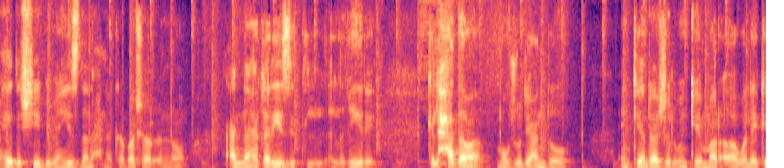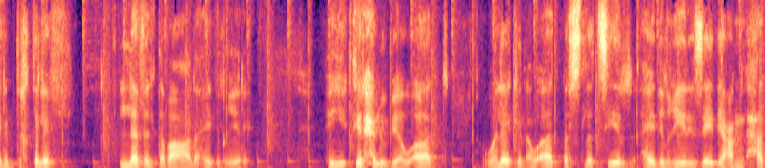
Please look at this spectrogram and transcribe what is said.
هذا الشيء بيميزنا نحن كبشر إنه عنا غريزة الغيرة. كل حدا موجودة عنده إن كان رجل وإن كان مرأة ولكن بتختلف الليفل تبعها على هيدي الغيرة. هي كتير حلوة بأوقات ولكن أوقات بس لتصير هيدي الغيرة زايدة عن الحد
